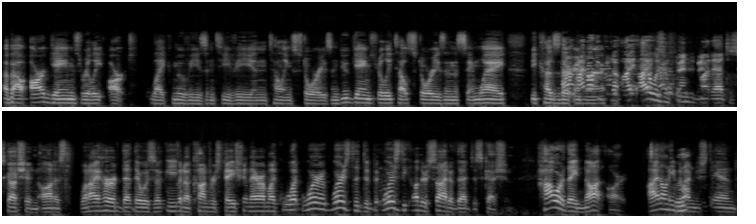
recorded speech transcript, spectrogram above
about are games really art, like movies and TV and telling stories, and do games really tell stories in the same way because they're I, I, don't interactive? even, I, I was offended by that discussion, honestly. When I heard that there was a, even a conversation there, I'm like, what? Where? Where's the deb- Where's the other side of that discussion? How are they not art? I don't even Well- understand.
